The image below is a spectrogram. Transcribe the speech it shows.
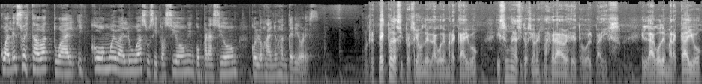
¿Cuál es su estado actual y cómo evalúa su situación en comparación con los años anteriores? Respecto a la situación del lago de Maracaibo, es una de las situaciones más graves de todo el país. El lago de Maracaibo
